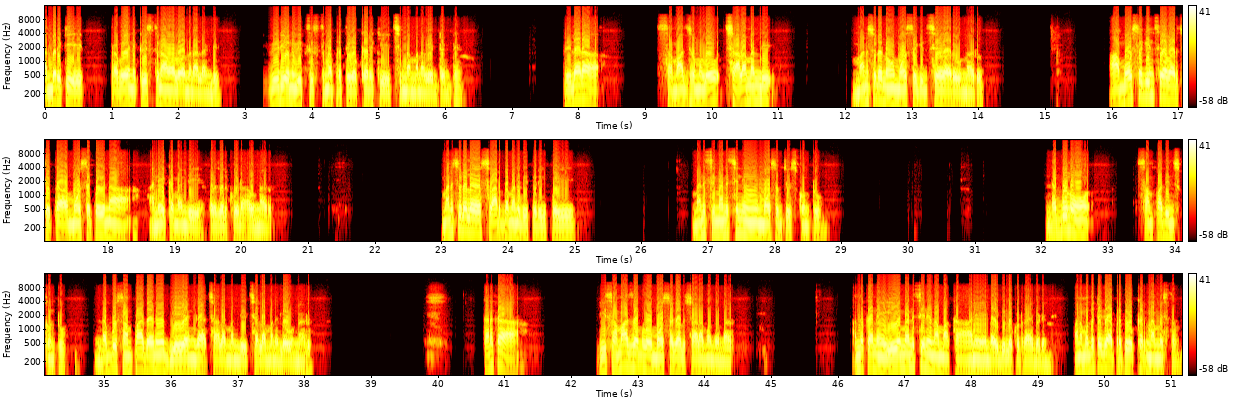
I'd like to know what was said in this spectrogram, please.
అందరికీ ప్రభు అయిన క్రీస్తునామాలు వందనాలండి. ఈ వీడియోని వీక్షిస్తున్న ప్రతి ఒక్కరికి చిన్న మనం ఏంటంటే ప్రిలరా సమాజంలో చాలామంది మనుషులను మోసగించేవారు ఉన్నారు. ఆ మోసగించే వారి చేత మోసపోయిన అనేక మంది ప్రజలు కూడా ఉన్నారు. మనుషులలో స్వార్థం అనేది పెరిగిపోయి మనిషి మనిషిని మోసం చేసుకుంటూ డబ్బును సంపాదించుకుంటూ డబ్బు సంపాదనే ధ్యేయంగా చాలామంది చలమణిలో ఉన్నారు. కనుక ఈ సమాజంలో మోసగాలు చాలామంది ఉన్నారు. అందుకని ఏ మనిషిని నమ్మక అని బైబిల్లో కూడా రాయబడింది. మనం మొదటగా ప్రతి ఒక్కరిని నమ్మిస్తాం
